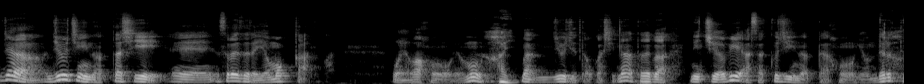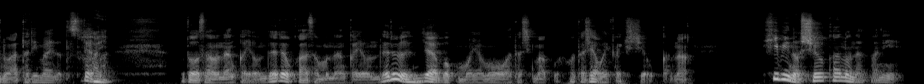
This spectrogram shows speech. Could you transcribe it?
じゃあ10時になったし、えーそれぞれ読もうかとか、親は本を読む。はい。まあ、10時っておかしいな。例えば、日曜日朝9時になったら本を読んでるっていうのは当たり前だとすれば、はいお父さんは何か読んでる、お母さんも何か読んでる、じゃあ僕も読もう、私も、私はお絵かきしようかな。日々の習慣の中に、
